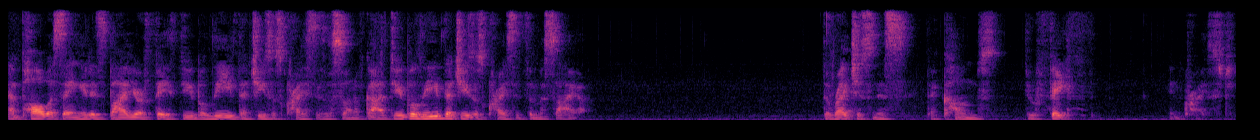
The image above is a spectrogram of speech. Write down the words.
And Paul was saying it is by your faith. Do you believe that Jesus Christ is the Son of God? Do you believe that Jesus Christ is the Messiah? The righteousness that comes through faith in Christ.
